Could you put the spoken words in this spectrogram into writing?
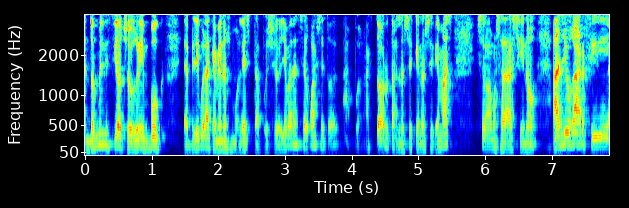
en 2018, Green Book, la película que menos molesta, pues se lo lleva Denzel Washington, ah, buen actor, tal, no sé qué, no sé qué más, se lo vamos a dar si no. Andrew Garfield,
